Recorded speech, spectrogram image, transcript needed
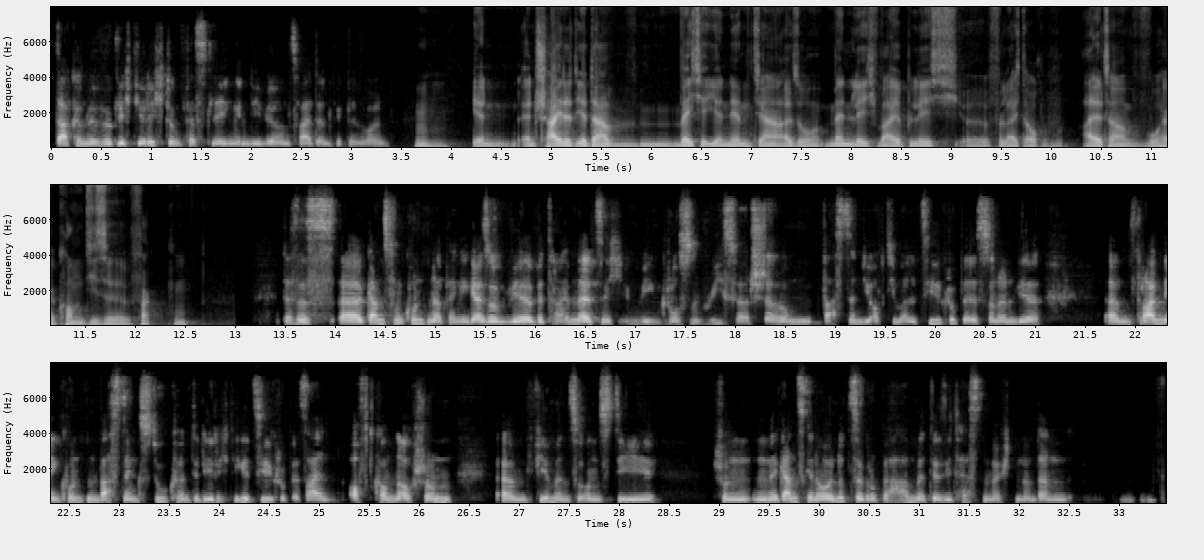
da können wir wirklich die Richtung festlegen, in die wir uns weiterentwickeln wollen. Mhm. Entscheidet ihr da, welche ihr nehmt, ja? Also männlich, weiblich, äh, vielleicht auch Alter, woher kommen diese Fakten? Das ist äh, ganz vom Kunden abhängig. Also wir betreiben da jetzt nicht irgendwie einen großen Research darum, was denn die optimale Zielgruppe ist, sondern wir ähm, fragen den Kunden, was denkst du, könnte die richtige Zielgruppe sein? Oft kommen auch schon ähm, Firmen zu uns, die schon eine ganz genaue Nutzergruppe haben, mit der sie testen möchten. Und dann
